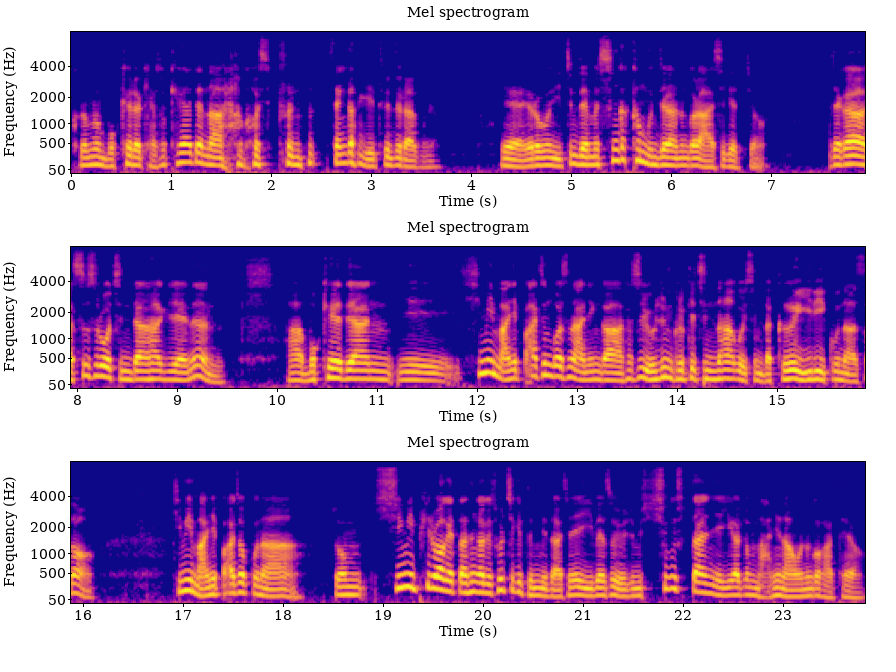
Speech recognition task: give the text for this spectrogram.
그러면 목회를 계속 해야 되나라고 싶은 생각이 들더라고요. 예, 여러분 이쯤 되면 심각한 문제라는 걸 아시겠죠? 제가 스스로 진단하기에는 아, 목회에 대한 이 힘이 많이 빠진 것은 아닌가. 사실 요즘 그렇게 진단하고 있습니다. 그 일이 있고 나서 힘이 많이 빠졌구나. 좀 쉼이 필요하겠다는 생각이 솔직히 듭니다. 제 입에서 요즘 쉬고 싶다는 얘기가 좀 많이 나오는 것 같아요.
